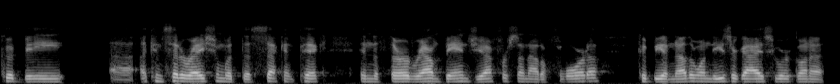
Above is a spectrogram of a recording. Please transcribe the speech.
could be uh, a consideration with the second pick in the third round. Van Jefferson out of Florida could be another one. These are guys who are going to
